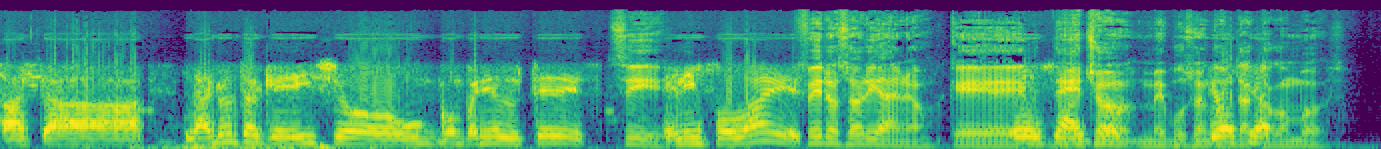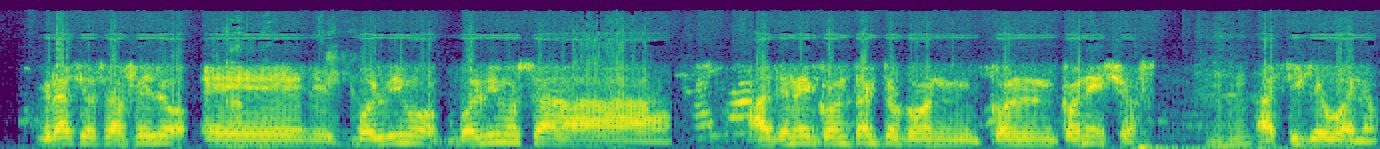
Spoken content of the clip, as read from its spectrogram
hasta la nota que hizo un compañero de ustedes Sí. en Infobae. Fero Soriano, que de hecho me puso en Gracias. contacto con vos. Gracias a Felo, eh, Felo. volvimos, volvimos a, a tener contacto con, con, con ellos. Así que bueno,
